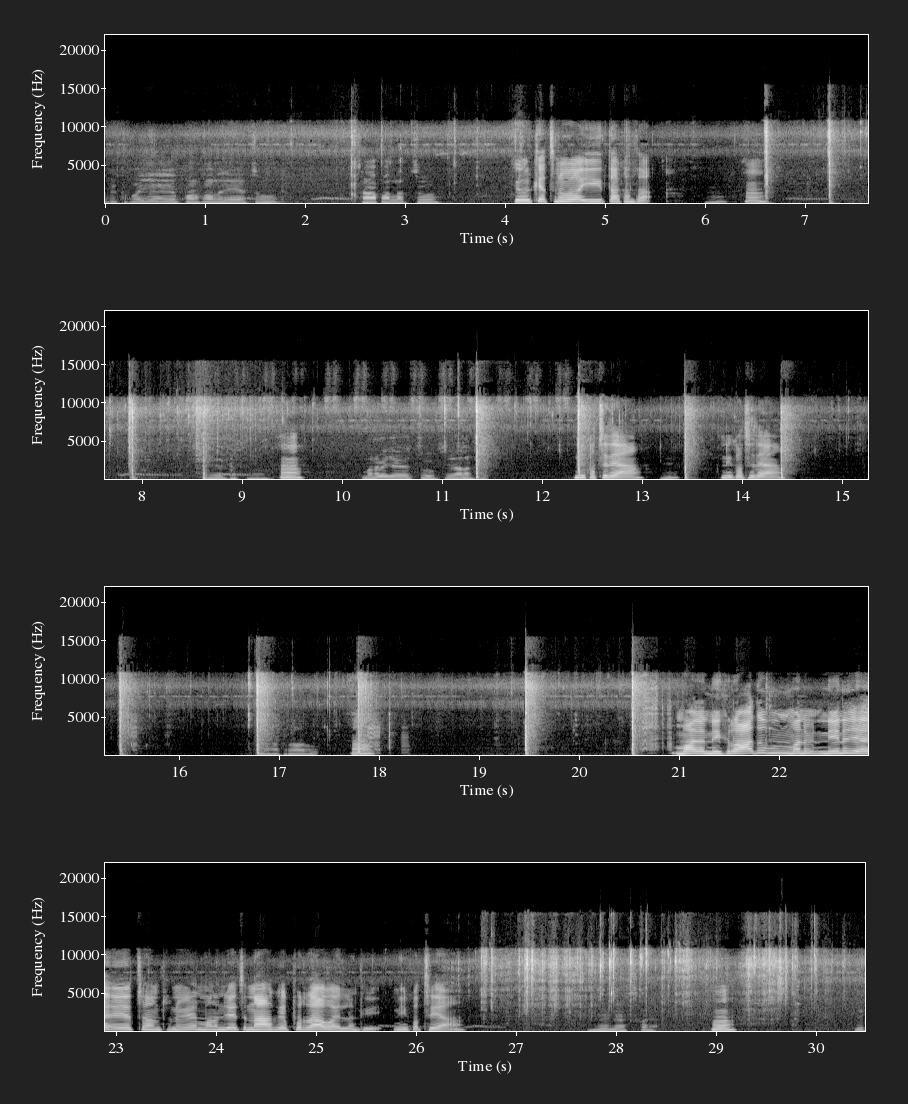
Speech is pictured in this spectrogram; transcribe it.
బిక్కిపోయి పొరపాలు చేయొచ్చు చేప అల్లచ్చు ఎవరికి వచ్చినావు ఈ తాకంతా. మనమే చేయొచ్చు చేయాలంటే నీకు వచ్చదా? నీకు వచ్చదా నాకు రాదు? మరి నీకు రాదు మనం నేను చేయొచ్చు అంటున్నావే. మనం చేయొచ్చు నాకు ఎప్పుడు రావు ఇలాంటివి. నీకు వచ్చాయా?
